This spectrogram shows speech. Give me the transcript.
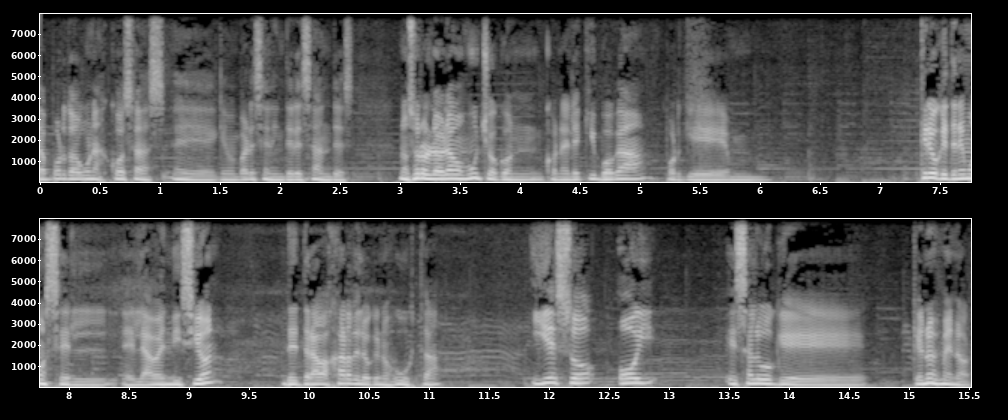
aporto algunas cosas eh, que me parecen interesantes. Nosotros lo hablamos mucho con, con el equipo acá, porque mm, creo que tenemos la bendición de trabajar de lo que nos gusta. Y eso hoy es algo que, que no es menor.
